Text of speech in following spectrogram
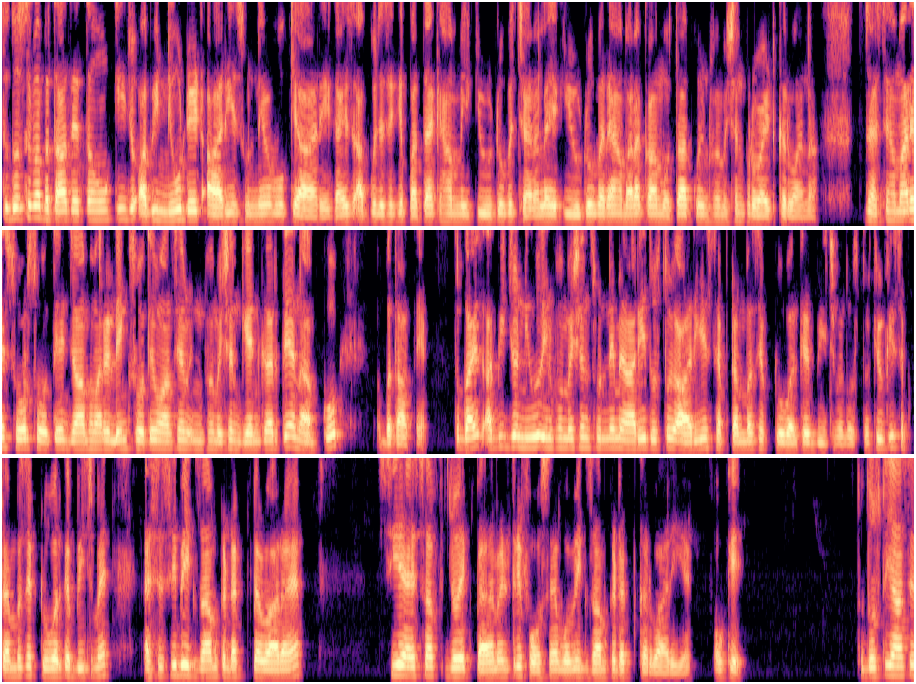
तो दोस्तों, मैं बता देता हूँ कि जो अभी न्यू डेट आ रही है सुनने में, वो क्या आ रही है? गाइज़ आपको जैसे कि पता है कि हम एक यूट्यूब चैनल है, एक यूट्यूबर है, हमारा काम होता है आपको इन्फॉर्मेशन प्रोवाइड करवाना। तो जैसे हमारे सोर्स होते हैं, जहाँ हमारे लिंक्स होते हैं, वहाँ से हम इन्फॉर्मेशन गेन करते हैं, ना आपको बताते हैं। तो गाइस अभी जो न्यू इन्फॉर्मेशन सुनने में आ रही है दोस्तों, आ रही है सितंबर से अक्टूबर के बीच में दोस्तों, क्योंकि सितंबर से अक्टूबर के बीच में एसएससी भी एग्ज़ाम कंडक्ट करवा रहा है। सी जो एक पैरामिलिट्री फोर्स है, वो भी एग्ज़ाम कंडक्ट करवा रही है। ओके तो दोस्तों, यहाँ से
